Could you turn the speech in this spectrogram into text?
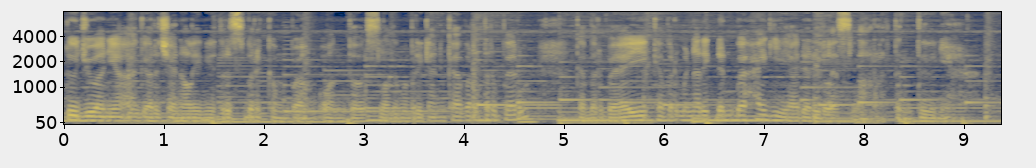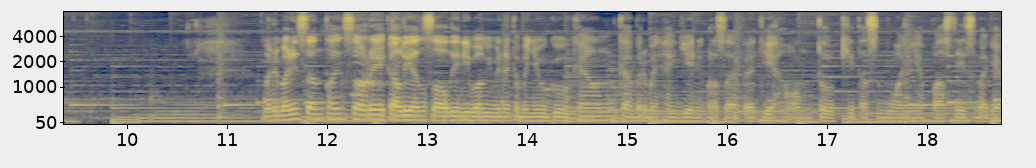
Tujuannya agar channel ini terus berkembang untuk selalu memberikan kabar terbaru, kabar baik, kabar menarik, dan bahagia dari Leslar tentunya. Menemani santai sore kalian saat ini Bang Mimin akan menyuguhkan kabar bahagia nih persahabat ya Untuk kita semuanya pasti sebagai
